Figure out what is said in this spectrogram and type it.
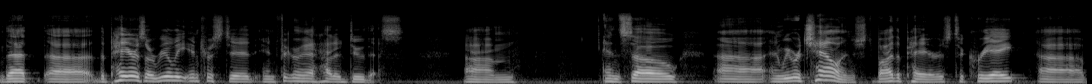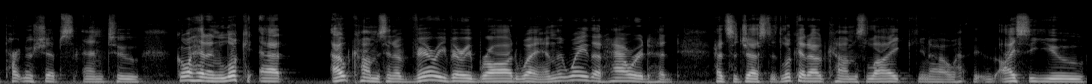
that uh, the payers are really interested in figuring out how to do this, um, and so. Uh, and we were challenged by the payers to create uh, partnerships and to go ahead and look at outcomes in a very, very broad way. And the way that Howard had, had suggested, look at outcomes like, you know, ICU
